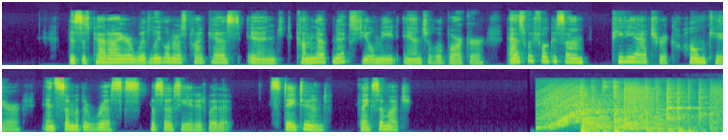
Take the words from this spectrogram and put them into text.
This is Pat Iyer with Legal Nurse Podcast. And coming up next, you'll meet Angela Barker as we focus on pediatric home care and some of the risks associated with it. Stay tuned. Thanks so much.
